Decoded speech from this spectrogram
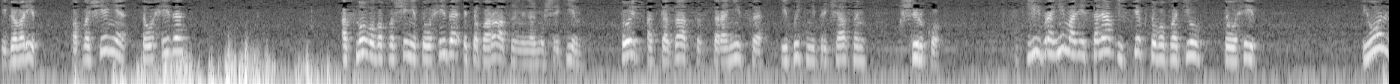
и говорит, воплощение таухида основа воплощения таухида это барату мушрикин, то есть отказаться, сторониться и быть непричастным к ширку. И Ибрагим, алейсалям, из тех, кто воплотил таухид. И он,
